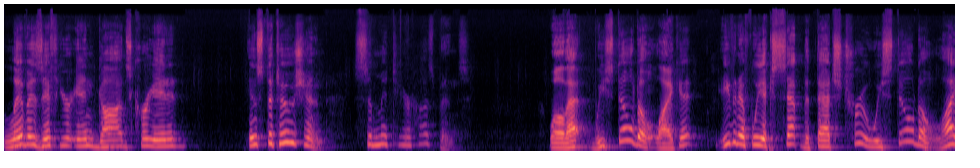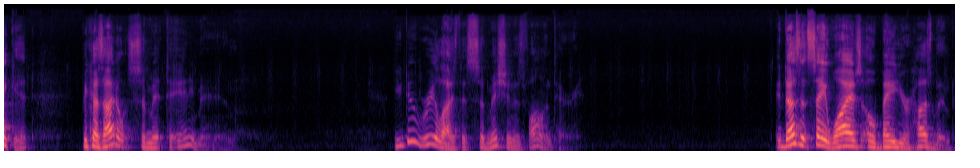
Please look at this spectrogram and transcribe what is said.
live as if you're in God's created institution. Submit to your husbands. Well, that we still don't like it. Even if we accept that that's true, we still don't like it because I don't submit to any man. You do realize that submission is voluntary. It doesn't say, Wives, obey your husband.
